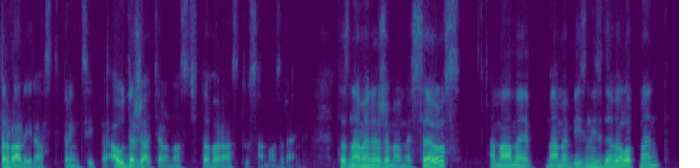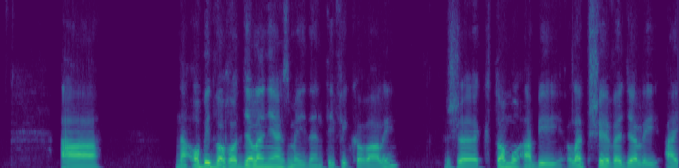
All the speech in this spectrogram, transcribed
trvalý rast v princípe a udržateľnosť toho rastu samozrejme. To znamená, že máme sales a máme, máme business development a na obidvoch oddeleniach sme identifikovali, že k tomu, aby lepšie vedeli aj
